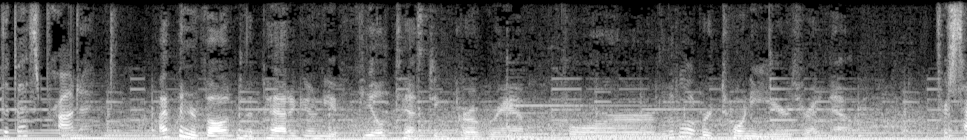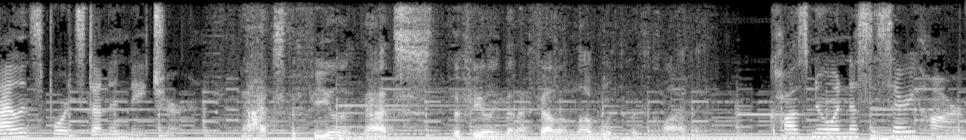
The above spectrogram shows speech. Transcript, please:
develop the best product. I've been involved in the Patagonia field testing program for a little over 20 years right now. For silent sports done in nature. That's the feeling. That's the feeling that I fell in love with with climbing. Cause no unnecessary harm.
